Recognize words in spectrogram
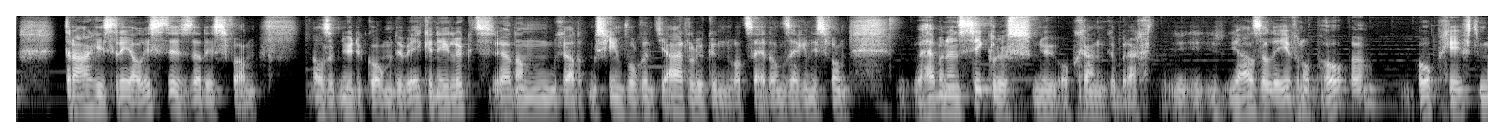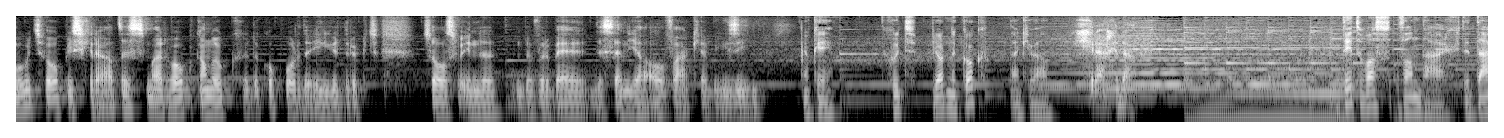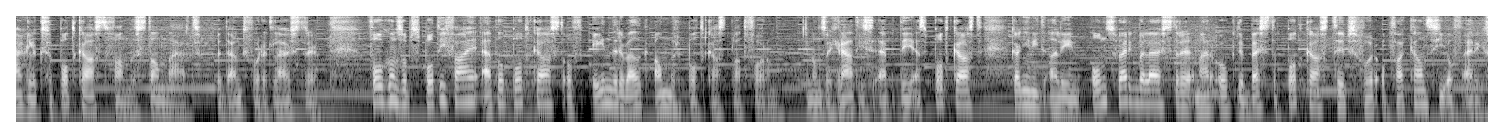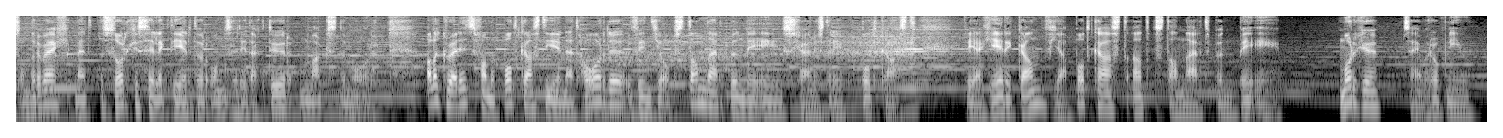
tragisch realistisch. Dat is van, als het nu de komende weken niet lukt, ja, dan gaat het misschien volgend jaar lukken. Wat zij dan zeggen is van, we hebben een cyclus nu op gang gebracht. Ja, ze leven op hoop. Hè? Hoop geeft moed, hoop is gratis, maar hoop kan ook de kop worden ingedrukt. Zoals we in de, de voorbije decennia al vaak hebben gezien. Oké, goed. Bjorn de Kok, dankjewel. Graag gedaan. Dit was vandaag de dagelijkse podcast van de Standaard. Bedankt voor het luisteren. Volg ons op Spotify, Apple Podcast of eender welk ander podcastplatform. In onze gratis app DS Podcast kan je niet alleen ons werk beluisteren, maar ook de beste podcasttips voor op vakantie of ergens onderweg, met zorg geselecteerd door onze redacteur Max de Moor. Alle credits van de podcast die je net hoorde vind je op standaard.be-podcast. Reageren kan via podcast.standaard.be. Morgen zijn we opnieuw.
